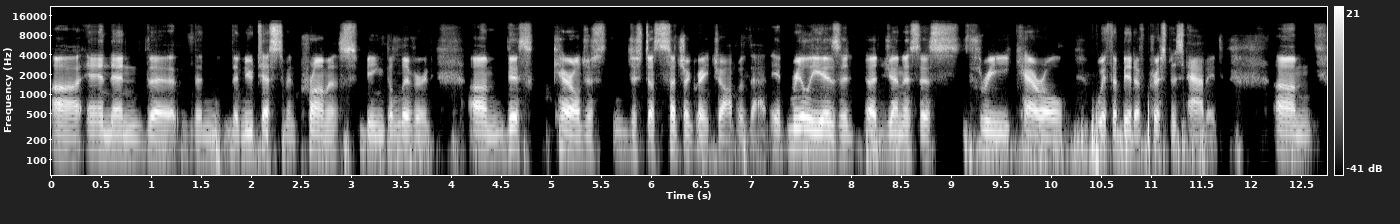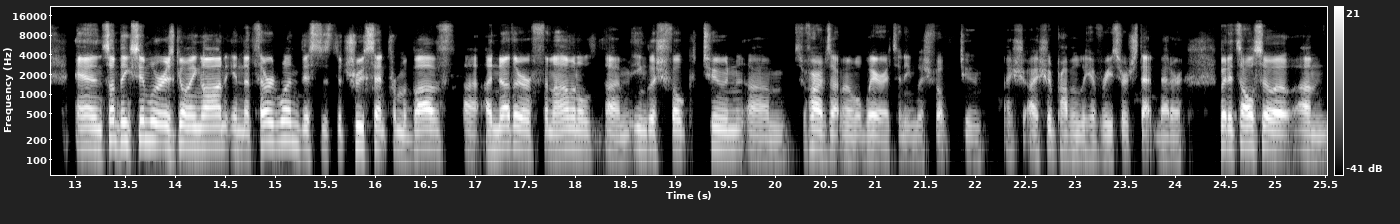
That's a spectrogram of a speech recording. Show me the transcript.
uh, and then the, the the New Testament promise being delivered. Um, this carol just just does such a great job of that. It really is a, a Genesis three carol with a bit of Christmas added. Um, and something similar is going on in the third one. This is the Truth Sent from Above, uh, another phenomenal um, English folk tune. Um, so far as I'm aware, it's an English folk tune. I, sh- I, should probably have researched that better. But it's also um,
